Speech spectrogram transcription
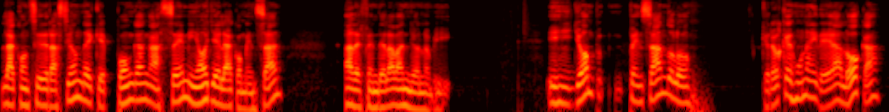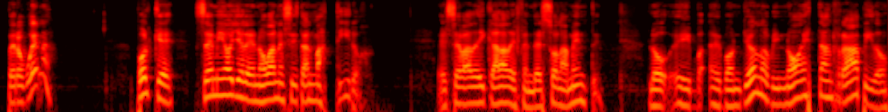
la consideración de que pongan a Semi Oyele a comenzar a defender a Van yo pensándolo, creo que es una idea loca, pero buena. Porque Semi Oyele no va a necesitar más tiros. Él se va a dedicar a defender solamente. Lo, eh, bon no es tan rápido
